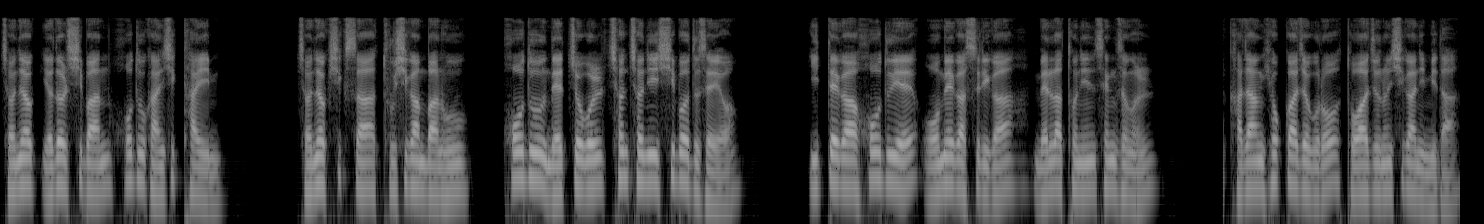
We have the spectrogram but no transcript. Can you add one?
저녁 8시 반 호두 간식 타임. 저녁 식사 2시간 반 후 호두 네 쪽을 천천히 씹어 드세요. 이때가 호두의 오메가3가 멜라토닌 생성을 가장 효과적으로 도와주는 시간입니다.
